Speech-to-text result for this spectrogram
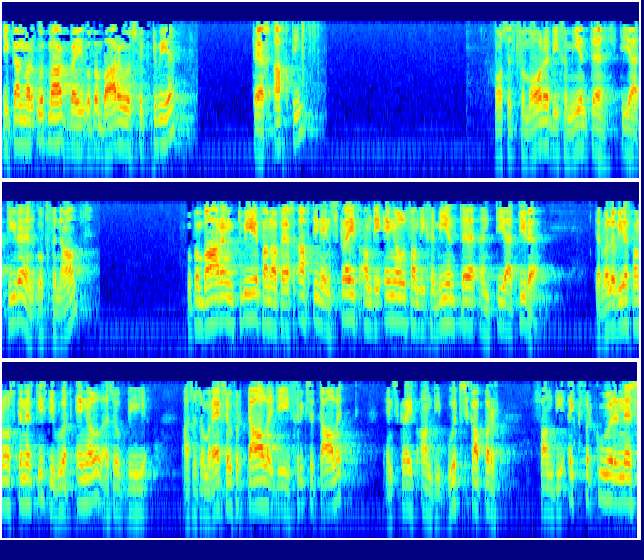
U kan maar oopmaak by Openbaring hoofstuk 2 vers 18. Ons het vanmôre die gemeente Thyatira en ook vanaand Openbaring 2 vanaf vers 18 en skryf aan die engel van die gemeente in Thyatira. Terwyl weer van ons kindertjies, die woord engel is ook die as ons hom reg sou vertaal uit die Griekse taal het en skryf aan die boodskapper van die uitverkorenes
